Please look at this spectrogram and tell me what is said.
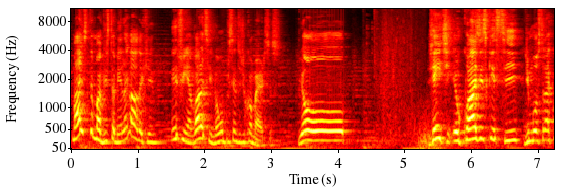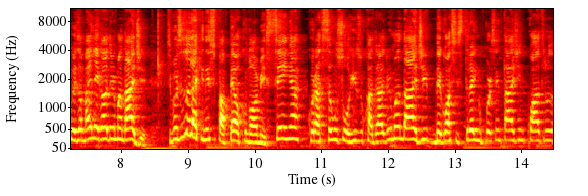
Mas tem uma vista bem legal daqui. Enfim, agora sim, vamos pro centro de comércios. Yo! Gente, eu quase esqueci de mostrar a coisa mais legal da Irmandade. Se vocês olharem aqui nesse papel com o nome senha, coração, sorriso, quadrado, Irmandade, negócio estranho, porcentagem, 4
